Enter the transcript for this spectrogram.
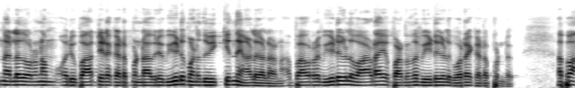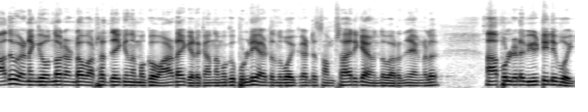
നല്ലതൊരെണ്ണം ഒരു പാർട്ടിയുടെ കിടപ്പുണ്ട്. അവർ വീട് പണിത് വിൽക്കുന്ന ആളുകളാണ്. അപ്പോൾ അവരുടെ വീടുകൾ വാടക പണിത വീടുകൾ കുറേ കിടപ്പുണ്ട്. അപ്പോൾ അത് വേണമെങ്കിൽ ഒന്നോ രണ്ടോ വർഷത്തേക്ക് നമുക്ക് വാടക എടുക്കാം. നമുക്ക് പുള്ളിയായിട്ടൊന്ന് പോയി കണ്ട് സംസാരിക്കാമെന്ന് പറഞ്ഞ് ഞങ്ങൾ ആ പുള്ളിയുടെ വീട്ടിൽ പോയി.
